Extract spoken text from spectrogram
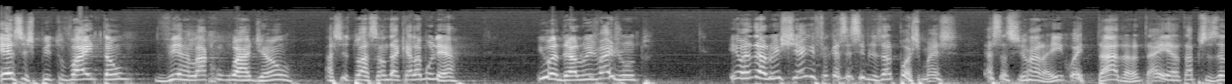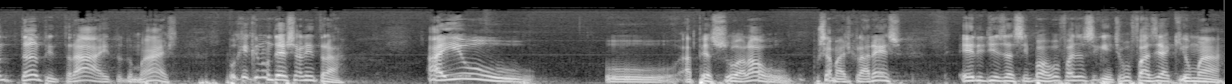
esse espírito vai então ver lá com o guardião a situação daquela mulher. E o André Luiz vai junto. E o André Luiz chega e fica sensibilizado, poxa, mas essa senhora aí, coitada, ela está está precisando tanto entrar e tudo mais. Por que, que não deixa ela entrar? Aí o, o, a pessoa lá, o, vou chamar de Clarence, ele diz assim: Bom, vou fazer o seguinte, eu vou fazer aqui uma,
